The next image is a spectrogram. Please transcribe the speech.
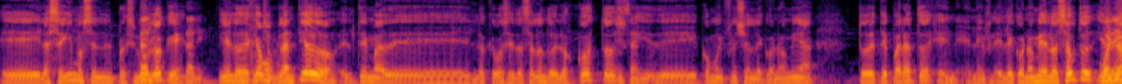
Eh, ¿La seguimos en el próximo Dale, bloque? dale. Bien, lo dejamos planteado, el tema de lo que vos estás hablando de los costos Exacto. y de cómo influye en la economía todo este aparato, en, en la, inf- en la economía de los autos y en el 40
